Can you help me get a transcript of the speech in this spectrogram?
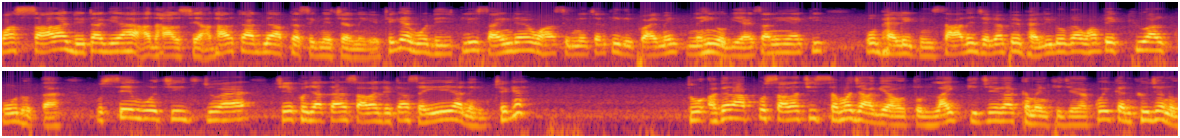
वहाँ सारा डेटा गया है आधार से। आधार कार्ड में आपका सिग्नेचर नहीं है। ठीक है? वो डिजिटली साइंड है, वहाँ सिग्नेचर की रिक्वायरमेंट नहीं होगी। ऐसा नहीं है कि वो वैलिड नहीं। सारे जगह पे वैलिड होगा। वहाँ पे एक क्यू कोड होता है। उससे वो चीज़ जो है चेक हो जाता है, सारा डेटा सही है या नहीं। ठीक है? तो अगर आपको सारा चीज़ समझ आ गया हो तो लाइक कीजिएगा कमेंट कीजिएगा। कोई कन्फ्यूज़न हो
